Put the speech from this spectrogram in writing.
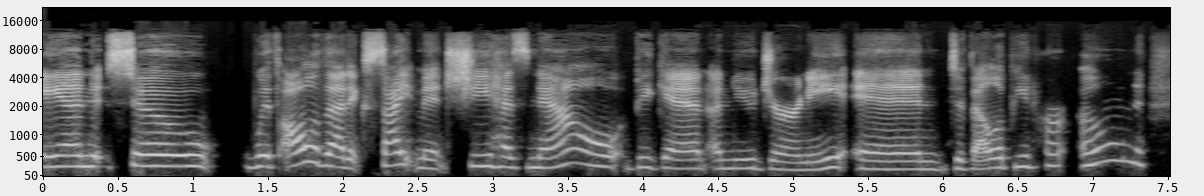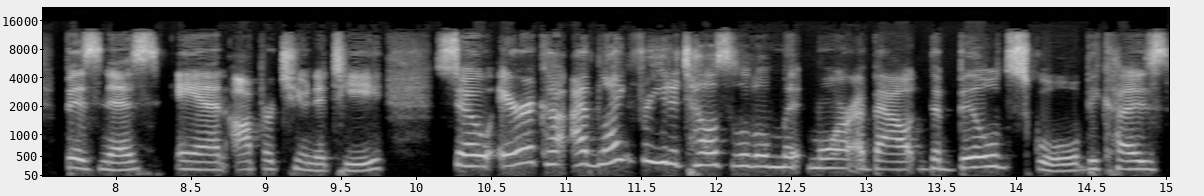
And so with all of that excitement, she has now began a new journey in developing her own business and opportunity. So, Erica, I'd like for you to tell us a little bit more about the Build School because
